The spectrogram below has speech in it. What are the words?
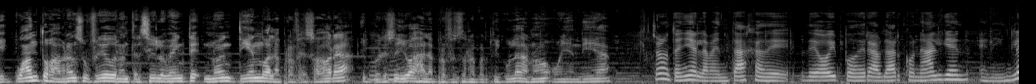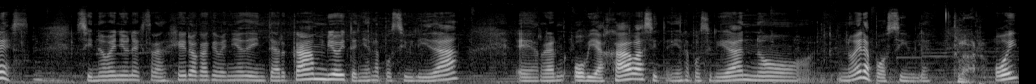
que cuántos habrán sufrido durante el siglo XX, no entiendo a la profesora y por eso ibas a la profesora particular, ¿no? Hoy en día... Yo no tenía la ventaja de, de hoy poder hablar con alguien en inglés. Si no venía un extranjero acá que venía de intercambio y tenías la posibilidad, eh, o viajabas y tenías la posibilidad, no, no era posible. Claro. Hoy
